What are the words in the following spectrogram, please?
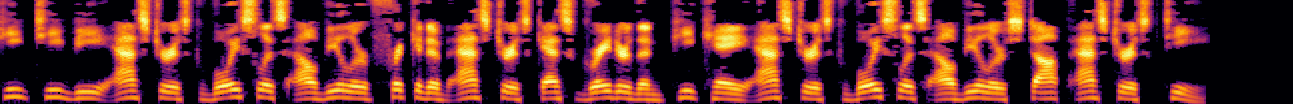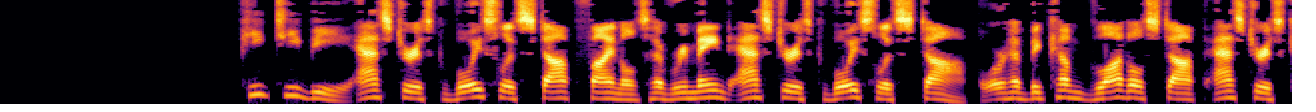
PTB asterisk voiceless alveolar fricative asterisk S greater than PK asterisk voiceless alveolar stop asterisk T PTB asterisk voiceless stop finals have remained asterisk voiceless stop or have become glottal stop asterisk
